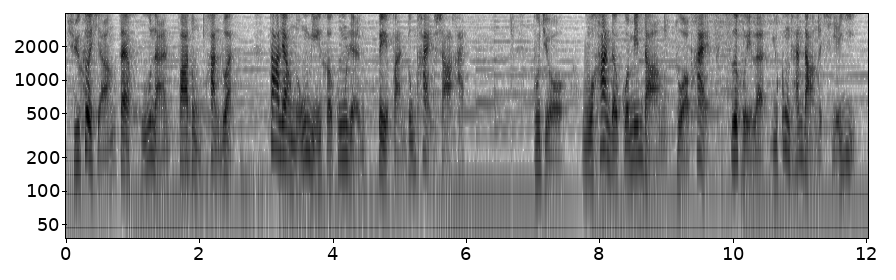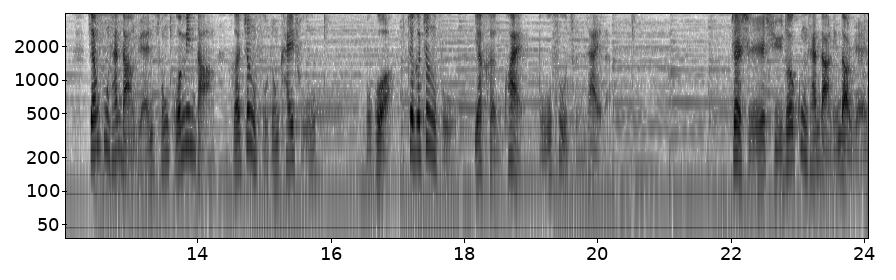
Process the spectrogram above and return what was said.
徐克祥在湖南发动叛乱，大量农民和工人被反动派杀害。不久，武汉的国民党左派撕毁了与共产党的协议，将共产党员从国民党和政府中开除。不过，这个政府也很快不复存在了。这时，许多共产党领导人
